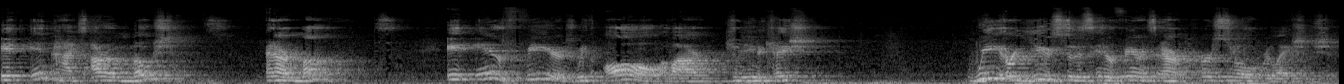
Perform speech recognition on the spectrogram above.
it impacts our emotions and our minds. It interferes with all of our communication. We are used to this interference in our personal relationships.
